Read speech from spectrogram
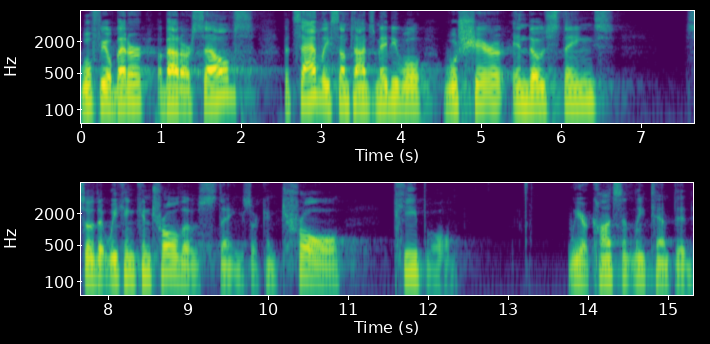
we'll feel better about ourselves, but sadly, sometimes maybe we'll, we'll share in those things so that we can control those things or control people. We are constantly tempted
